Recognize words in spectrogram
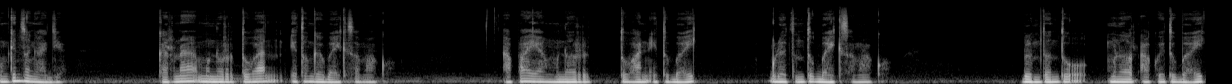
Mungkin sengaja. Karena menurut Tuhan itu gak baik sama aku. Apa yang menurut Tuhan itu baik, udah tentu baik sama aku belum tentu menurut aku itu baik,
